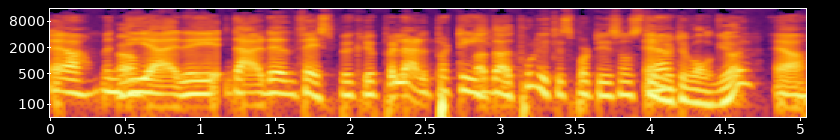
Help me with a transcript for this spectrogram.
Ja, men De er i, det er det en Facebook-gruppe, eller er det et parti? Ja, det er et politisk parti som stiller Ja. til valg i år. Ja,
